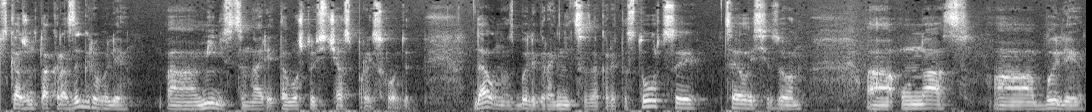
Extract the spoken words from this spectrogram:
скажем так, разыгрывали а, мини-сценарий того, что сейчас происходит. Да, у нас были границы закрыты с Турцией целый сезон. А, у нас а, были,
